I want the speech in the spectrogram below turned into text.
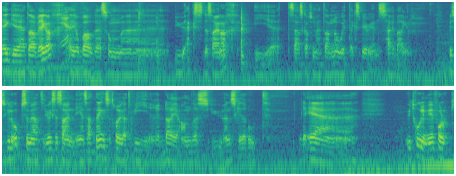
Jeg heter Vegard. Jeg jobber eh, som eh, UX-designer i et selskap som heter Know It Experience her i Bergen. Hvis du skulle oppsummert UX-design i en setning, så tror jeg at vi rydder i andres uønskede rot. Det er eh, utrolig mye folk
